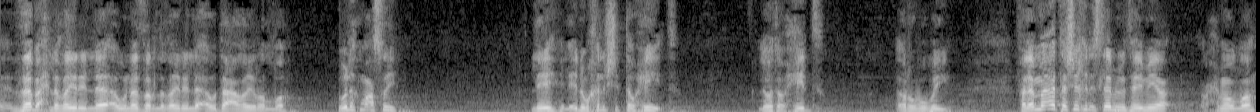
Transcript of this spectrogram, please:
ذبح لغير الله أو نذر لغير الله أو دعا غير الله يقول لك معصية. ليه؟ لأنه ما خلفش التوحيد اللي هو توحيد الربوبية. فلما أتى شيخ الإسلام ابن تيمية رحمه الله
